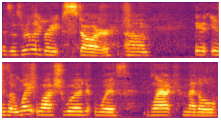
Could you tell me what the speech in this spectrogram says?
Is this really great star. Um, it is a whitewashed wood with black metal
